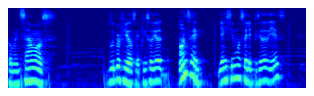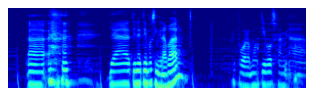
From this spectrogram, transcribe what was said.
Comenzamos. Blooper Fields, episodio 11. Ya hicimos el episodio 10. Ah, ya tiene tiempo sin grabar. Por motivos ah,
